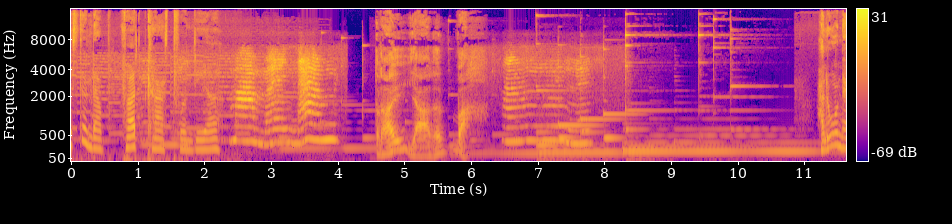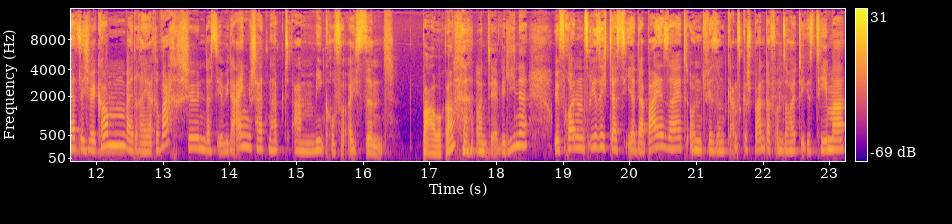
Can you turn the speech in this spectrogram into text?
heißt denn der Podcast von dir? Mama, Drei Jahre wach. Hallo und herzlich willkommen bei Drei Jahre Wach. Schön, dass ihr wieder eingeschaltet habt. Am Mikro für euch sind Barbara und Eveline. Wir freuen uns riesig, dass ihr dabei seid und wir sind ganz gespannt auf unser heutiges Thema.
